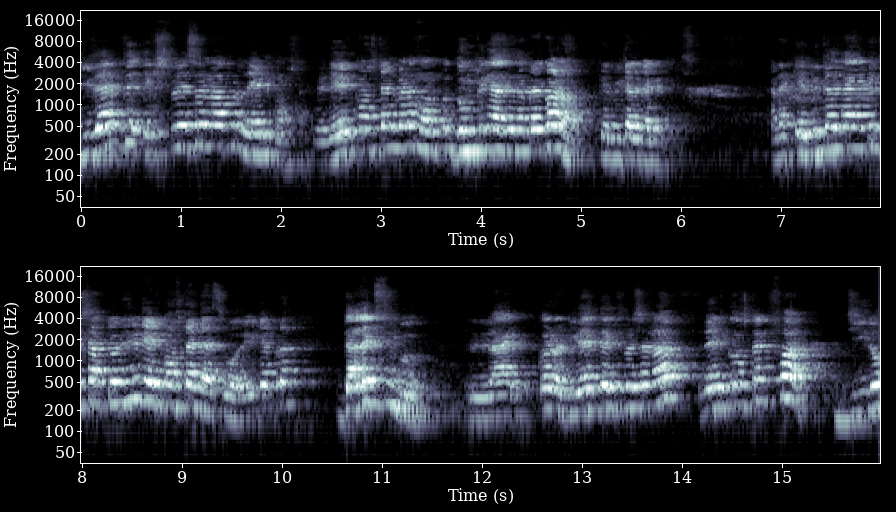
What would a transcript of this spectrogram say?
derive the expression of rate constant rate constant madam मन को दुमकिनी आसे त करे कोन केमिकल काइनेटिक्स कारण केमिकल काइनेटिक्स चैप्टर रे रेट कांस्टेंट आसबो एटा पूरा डायरेक्ट सिंबल राइट करो derive the expression of rate constant for zero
